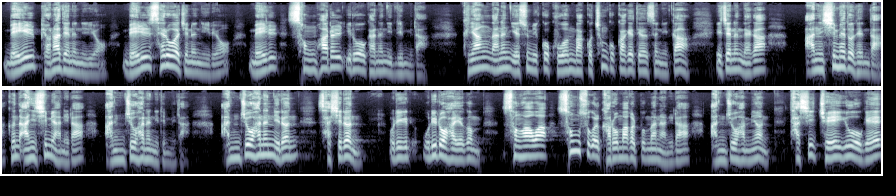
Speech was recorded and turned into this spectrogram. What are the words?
매일 변화되는 일이요. 매일 새로워지는 일이요. 매일 성화를 이루어가는 일입니다. 그냥 나는 예수 믿고 구원받고 천국 가게 되었으니까 이제는 내가 안심해도 된다. 그건 안심이 아니라 안주하는 일입니다. 안주하는 일은 사실은 우리 우리로 하여금 성화와 성숙을 가로막을 뿐만 아니라 안주하면 다시 죄의 유혹에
